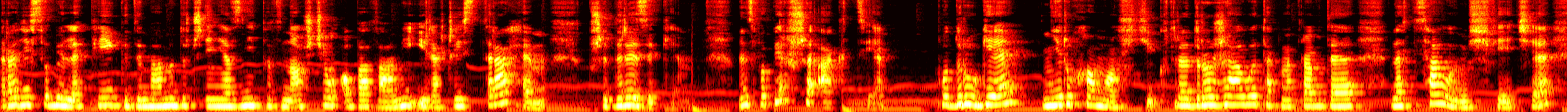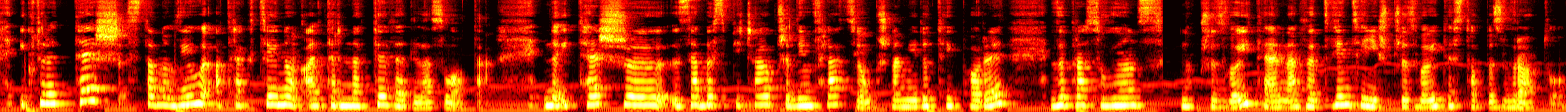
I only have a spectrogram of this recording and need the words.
radzi sobie lepiej, gdy mamy do czynienia z niepewnością, obawami i raczej strachem przed ryzykiem. Więc po pierwsze akcje. Po drugie, nieruchomości, które drożały tak naprawdę na całym świecie i które też stanowiły atrakcyjną alternatywę dla złota. No i też y, zabezpieczały przed inflacją, przynajmniej do tej pory, wypracowując no, przyzwoite, nawet więcej niż przyzwoite stopy zwrotu.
